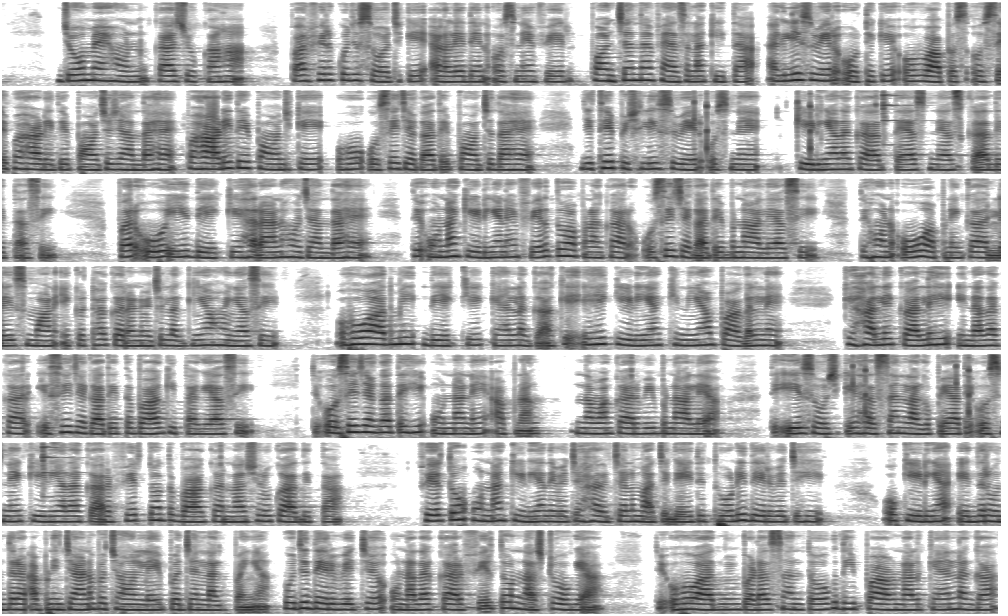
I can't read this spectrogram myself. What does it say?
ਜੋ ਮੈਂ ਹੁਣ ਕਰ ਚੁੱਕਾ ਹਾਂ ਪਰ ਫਿਰ ਕੁਝ ਸੋਚ ਕੇ ਅਗਲੇ ਦਿਨ ਉਸਨੇ ਫਿਰ ਪਹੁੰਚਣ ਦਾ ਫੈਸਲਾ ਕੀਤਾ। ਅਗਲੀ ਸਵੇਰ ਉੱਠ ਕੇ ਉਹ ਵਾਪਸ ਉਸੇ ਪਹਾੜੀ ਤੇ ਪਹੁੰਚ ਜਾਂਦਾ ਹੈ। ਪਹਾੜੀ ਤੇ ਪਹੁੰਚ ਕੇ ਉਹ ਉਸੇ ਜਗ੍ਹਾ ਤੇ ਪਹੁੰਚਦਾ ਹੈ, ਜਿੱਥੇ ਪਿਛਲੀ ਸਵੇਰ ਉਸਨੇ ਕੀੜੀਆਂ ਦਾ ਘਰ ਤੈਸ ਨੈਸ ਕਰ ਦਿੱਤਾ ਸੀ। ਪਰ ਉਹ ਇਹ ਦੇਖ ਕੇ ਹੈਰਾਨ ਹੋ ਜਾਂਦਾ ਹੈ ਤੇ ਉਹਨਾਂ ਕੀੜੀਆਂ ਨੇ ਫਿਰ ਤੋਂ ਆਪਣਾ ਘਰ ਉਸੇ ਜਗ੍ਹਾ ਤੇ ਬਣਾ ਲਿਆ ਸੀ ਤੇ ਹੁਣ ਉਹ ਆਪਣੇ ਘਰ ਲਈ ਸਮਾਨ ਇਕੱਠਾ ਕਰਨ ਵਿੱਚ ਲੱਗੀਆਂ ਹੋਈਆਂ ਸੀ। ਉਹ ਆਦਮੀ ਦੇਖ ਕੇ ਕਹਿਣ ਲੱਗਾ ਕਿ ਇਹ ਕੀੜੀਆਂ ਕਿੰਨੀਆਂ ਪਾਗਲ ਨੇ ਕਿ ਹਾਲੇ ਕੱਲ ਹੀ ਇਹਨਾਂ ਦਾ ਘਰ ਇਸੇ ਜਗ੍ਹਾ ਤੇ ਤਬਾਹ ਕੀਤਾ ਗਿਆ ਸੀ ਤੇ ਉਸੇ ਜਗ੍ਹਾ ਤੇ ਹੀ ਉਹਨਾਂ ਨੇ ਆਪਣਾ ਨਵਾਂ ਘਰ ਵੀ ਬਣਾ ਲਿਆ ਤੇ ਇਹ ਸੋਚ ਕੇ ਹੱਸਣ ਲੱਗ ਪਿਆ ਤੇ ਉਸਨੇ ਕੀੜੀਆਂ ਦਾ ਘਰ ਫਿਰ ਤੋਂ ਤਬਾਹ ਕਰਨਾ ਸ਼ੁਰੂ ਕਰ ਦਿੱਤਾ। ਫਿਰ ਤੋਂ ਉਹਨਾਂ ਕੀੜੀਆਂ ਦੇ ਵਿੱਚ ਹਲਚਲ ਮਚ ਗਈ ਤੇ ਥੋੜੀ ਦੇਰ ਵਿੱਚ ਹੀ ਉਹ ਕੀੜੀਆਂ ਇੱਧਰ ਉੱਧਰ ਆਪਣੀ ਜਾਨ ਬਚਾਉਣ ਲਈ ਭੱਜਣ ਲੱਗ ਪਈਆਂ। ਕੁਝ ਦੇਰ ਵਿੱਚ ਉਹਨਾਂ ਦਾ ਘਰ ਫਿਰ ਤੋਂ ਨਸ਼ਟ ਹੋ ਗਿਆ ਤੇ ਉਹ ਆਦਮੀ ਬੜਾ ਸੰਤੋਖ ਦੀ ਭਾਵ ਨਾਲ ਕਹਿਣ ਲੱਗਾ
